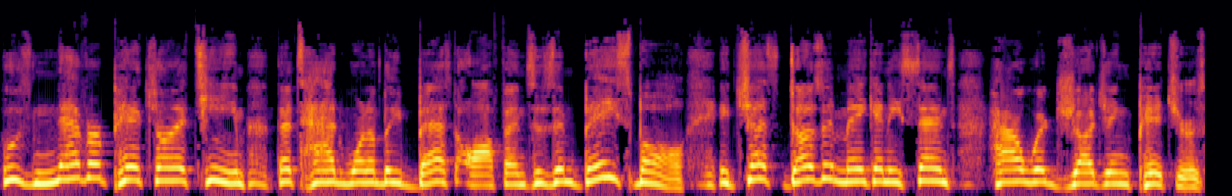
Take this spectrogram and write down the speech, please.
who's never pitched on a team that's had one of the best offenses in baseball? It just doesn't make any sense how we're judging pitchers.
